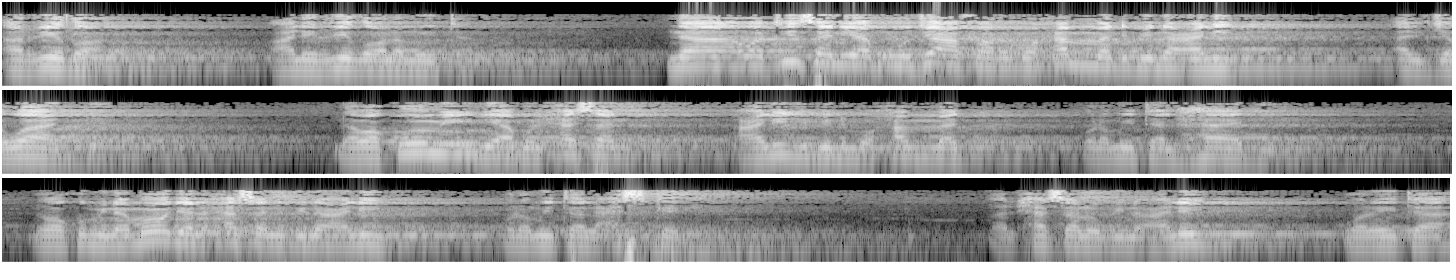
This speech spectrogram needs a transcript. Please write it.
ar-Ridha. Ali ar-Ridha wanamuita. Na watisa ni Abu Jaafar Muhammad bin Ali al-Jawad. Na wa ni Abu Hasan Ali bin Muhammad wanamuita al-Hadi na wa kumi na moja al-Hasan bin Ali. Wanamuita al-Askari. al-Hasan bin Ali wanaita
